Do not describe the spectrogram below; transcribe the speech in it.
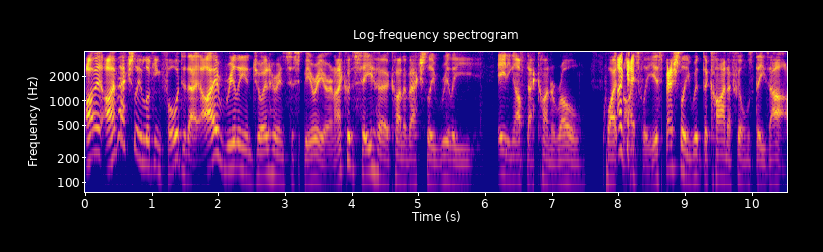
I, I'm actually looking forward to that. I really enjoyed her in Suspiria, and I could see her kind of actually really eating up that kind of role quite Okay. nicely, especially with the kind of films these are.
